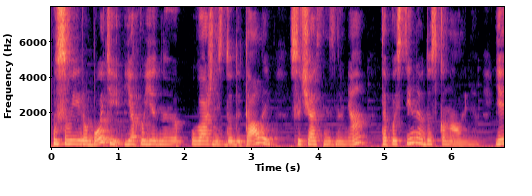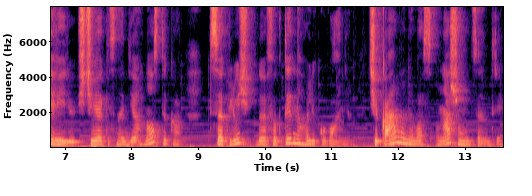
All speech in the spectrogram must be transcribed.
У своїй роботі я поєдную уважність до деталей, сучасні знання та постійне вдосконалення. Я вірю, що якісна діагностика це ключ до ефективного лікування. Чекаємо на вас у нашому центрі.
